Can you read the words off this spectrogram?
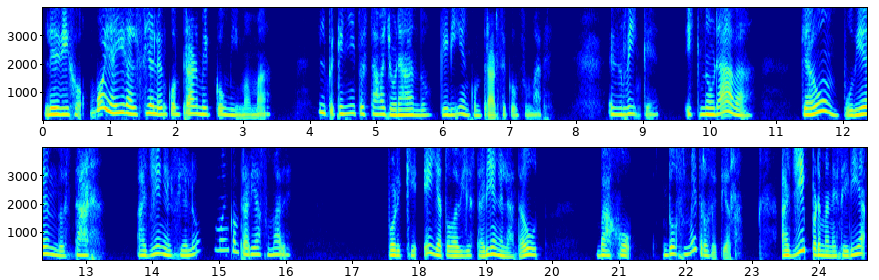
le dijo, voy a ir al cielo a encontrarme con mi mamá. El pequeñito estaba llorando, quería encontrarse con su madre. Enrique ignoraba que aún pudiendo estar allí en el cielo, no encontraría a su madre, porque ella todavía estaría en el ataúd, bajo dos metros de tierra. Allí permanecería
